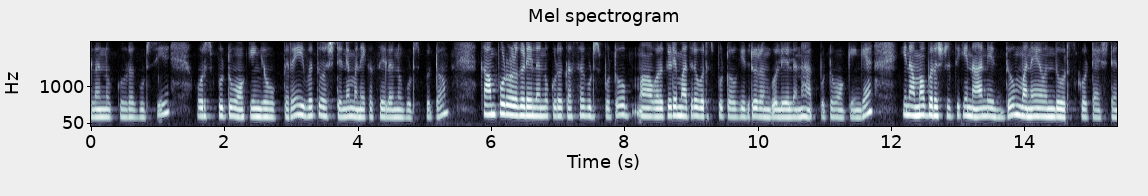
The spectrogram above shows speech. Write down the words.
ಎಲ್ಲನೂ ಕೂಡ ಗುಡಿಸಿ ಒರೆಸ್ಬಿಟ್ಟು ವಾಕಿಂಗ್ಗೆ ಹೋಗ್ತಾರೆ. ಇವತ್ತು ಅಷ್ಟೇ ಮನೆ ಕಸ ಎಲ್ಲನೂ ಗುಡಿಸ್ಬಿಟ್ಟು. ಕಾಂಪೌಂಡ್ ಒಳಗಡೆ ಎಲ್ಲನೂ ಕೂಡ ಕಸ ಗುಡಿಸ್ಬಿಟ್ಟು ಹೊರಗಡೆ ಮಾತ್ರ ಒರೆಸ್ಬಿಟ್ಟು ಹೋಗಿದ್ರು. ರಂಗೋಲಿ ಎಲ್ಲನೂ ಹಾಕ್ಬಿಟ್ಟು ವಾಕಿಂಗ್ಗೆ ಇನ್ನು ಅಮ್ಮ ಬರೋಷ್ಟೊತ್ತಿಗೆ ನಾನು ಎದ್ದು ಮನೆ ಒಂದು ಒರೆಸ್ಕೊಟ್ಟೆ ಅಷ್ಟೇ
